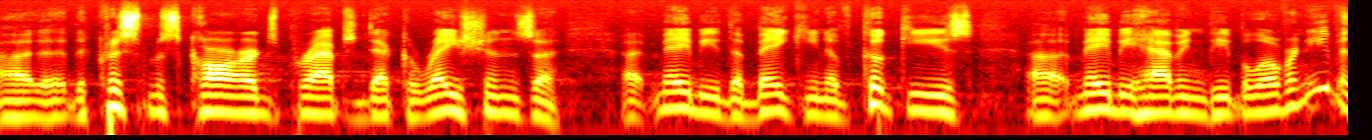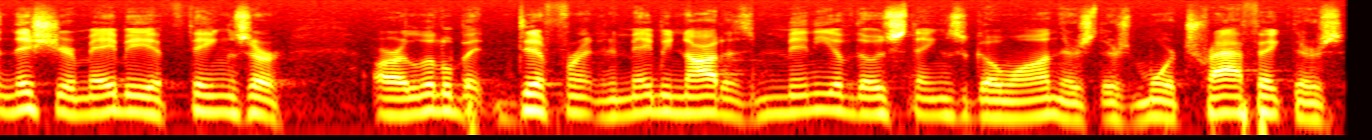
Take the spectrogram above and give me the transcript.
uh, the, the, Christmas cards, perhaps decorations, uh, uh, maybe the baking of cookies, uh, maybe having people over. And even this year, maybe if things are, are a little bit different and maybe not as many of those things go on, there's, there's more traffic. There's,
